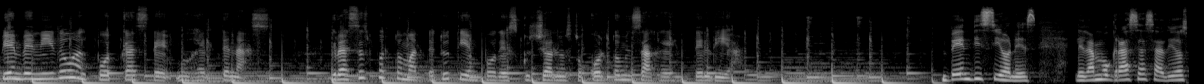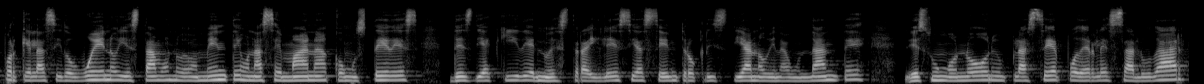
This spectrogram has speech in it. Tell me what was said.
Bienvenido al podcast de Mujer Tenaz. Gracias por tomarte tu tiempo de escuchar nuestro corto mensaje del día. Bendiciones. Le damos gracias a Dios porque Él ha sido bueno y estamos nuevamente una semana con ustedes desde aquí de nuestra iglesia Centro Cristiano Bien Abundante. Es un honor y un placer poderles saludar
